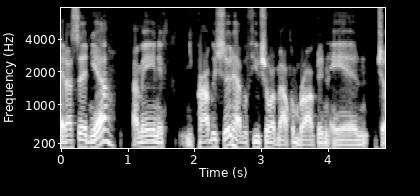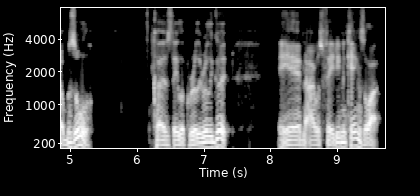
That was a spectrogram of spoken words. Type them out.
and I said, yeah, I mean, if you probably should have a future on Malcolm Brogdon and Joe Mazzulla because they look really, really good. And I was fading the Kings a lot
